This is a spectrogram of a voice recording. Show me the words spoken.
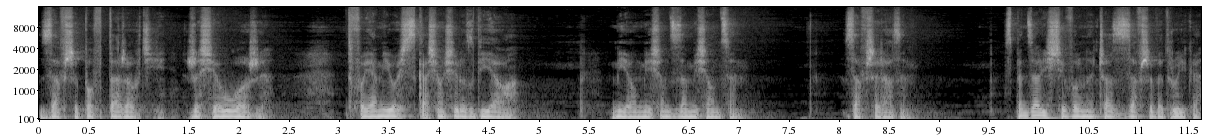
Zawsze powtarzał ci, że się ułoży. Twoja miłość z Kasią się rozwijała. Mijał miesiąc za miesiącem. Zawsze razem. Spędzaliście wolny czas zawsze we trójkę.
